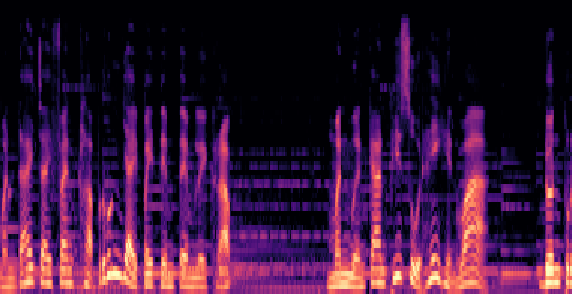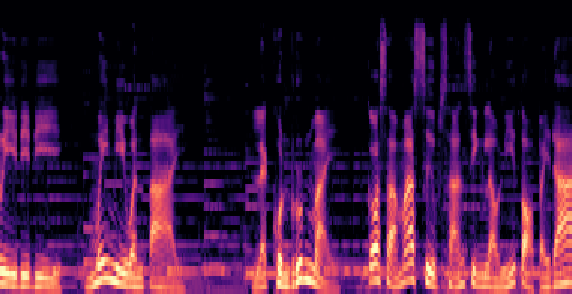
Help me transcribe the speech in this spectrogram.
มันได้ใจแฟนคลับรุ่นใหญ่ไปเต็มๆเลยครับ มันเหมือนการพิสูจน์ให้เห็นว่า ดนตรีดีๆ ไม่มีวันตาย และคนรุ่นใหม่ก็สามารถสืบสารสิ่งเหล่านี้ต่อไปได้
